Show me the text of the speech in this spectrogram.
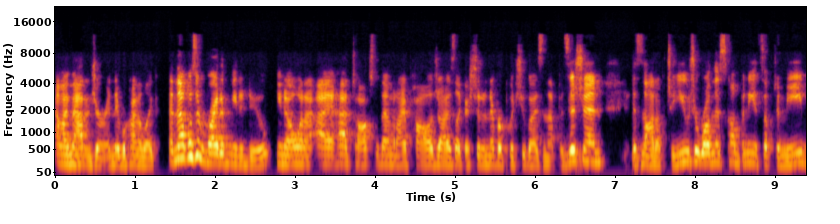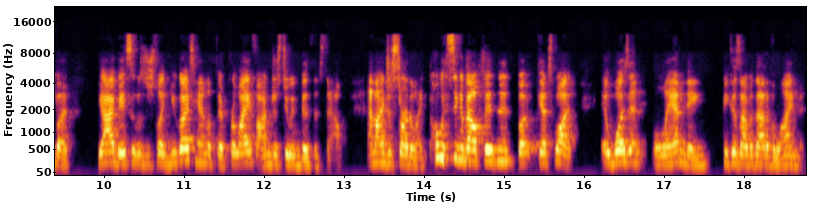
and my manager and they were kind of like and that wasn't right of me to do you know and I, I, had talks with them and i apologized like i should have never put you guys in that position. It's not up to you to run this company it's up to me but yeah i basically was just like you guys handle fit for life i'm just doing business now. And i just started like posting about business but guess what? It wasn't landing because i was out of alignment.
